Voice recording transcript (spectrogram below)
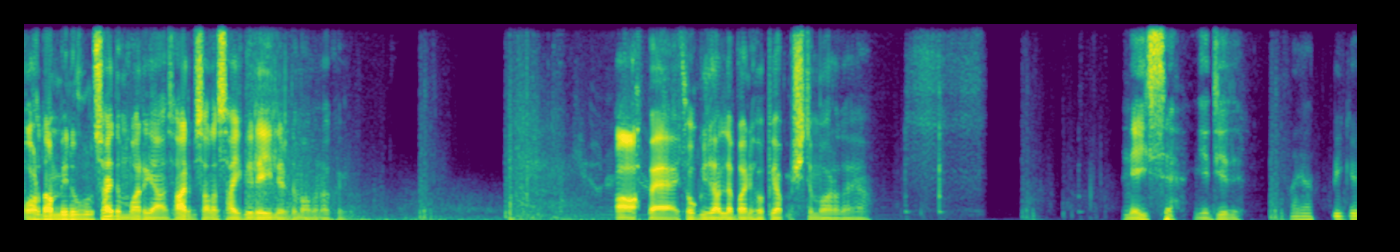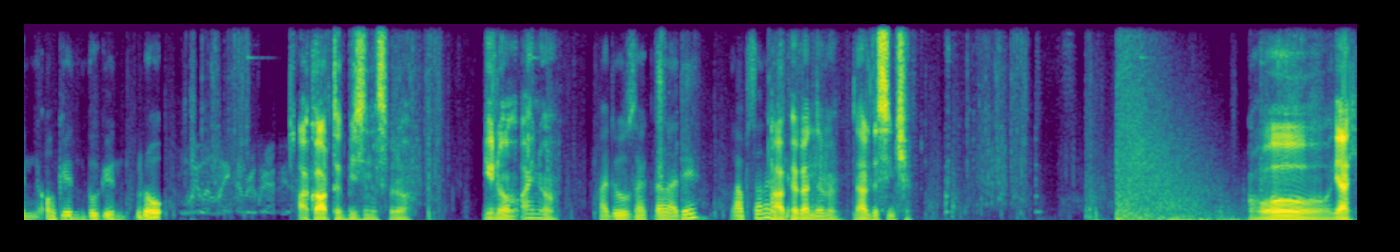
Oradan beni vursaydın var ya harbi sana saygıyla eğilirdim amına koyayım. Ah be çok güzel de bunny hop yapmıştım bu arada ya. Neyse 7 7. Hayat bir gün o gün bugün bro. Hak artık business bro. You know I know. Hadi uzaktan hadi. Yapsana bir şey. AP bende mi? Neredesin ki? Oo gel.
